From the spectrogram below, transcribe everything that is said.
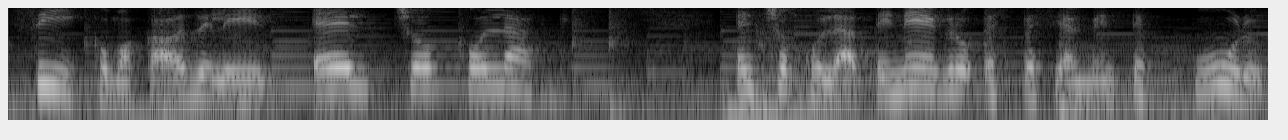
Sí, como acabas de leer, el chocolate. El chocolate negro, especialmente puro,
